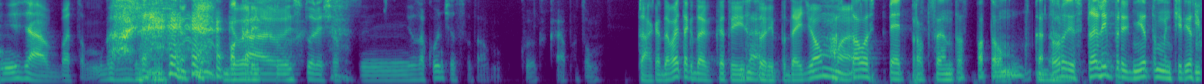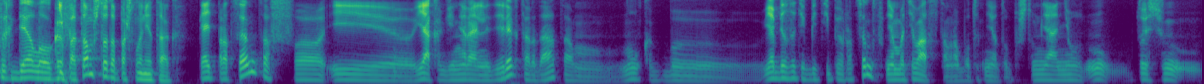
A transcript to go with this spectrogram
нельзя об этом говорить. Пока история сейчас не закончится, там кое-какая потом так, а давай тогда к этой истории да. подойдем. Осталось 5% потом, которые да. стали предметом интересных и, диалогов. И потом что-то пошло не так. 5%, э, и я как генеральный директор, да, там, ну, как бы, я без этих 5%, у меня мотивации там работать нету, потому что у меня не, ну, то есть у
